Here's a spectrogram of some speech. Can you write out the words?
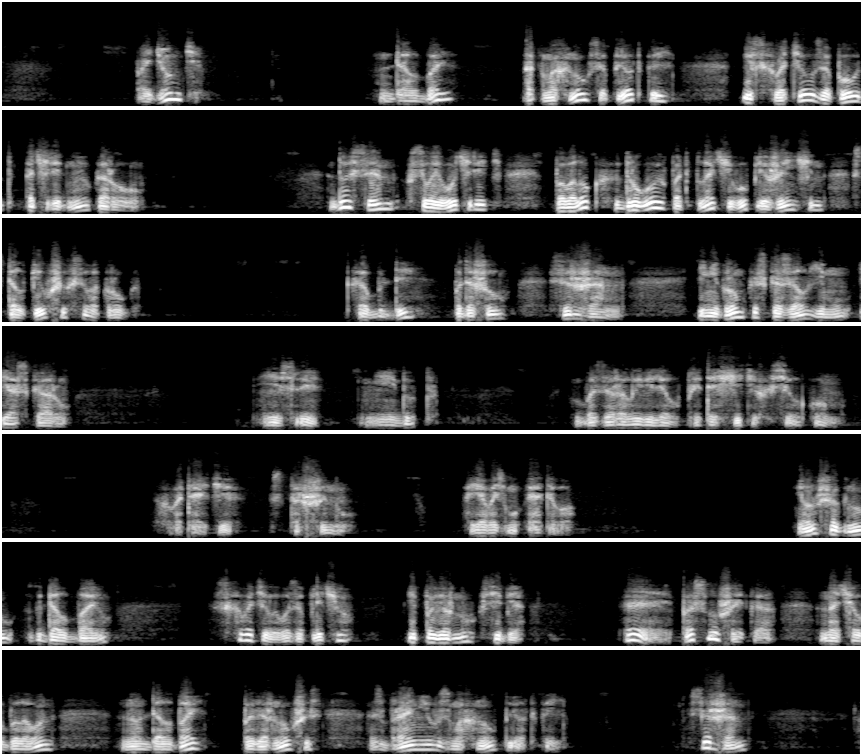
Пойдемте. Долбай отмахнулся плеткой и схватил за повод очередную корову. Дульсен, в свою очередь, поволок другую под плач вопли женщин, столпившихся вокруг. К Абды подошел сержант и негромко сказал ему и Оскару. «Если не идут, Базаралы велел притащить их силком. Хватайте старшину, а я возьму этого». И он шагнул к Долбаю, схватил его за плечо и повернул к себе – «Эй, послушай-ка!» — начал было он, но Долбай, повернувшись, с бранью взмахнул плеткой. Сержант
